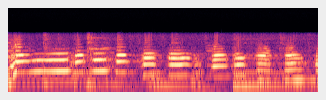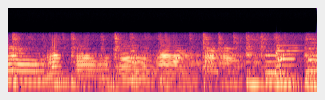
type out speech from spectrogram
Thank you.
